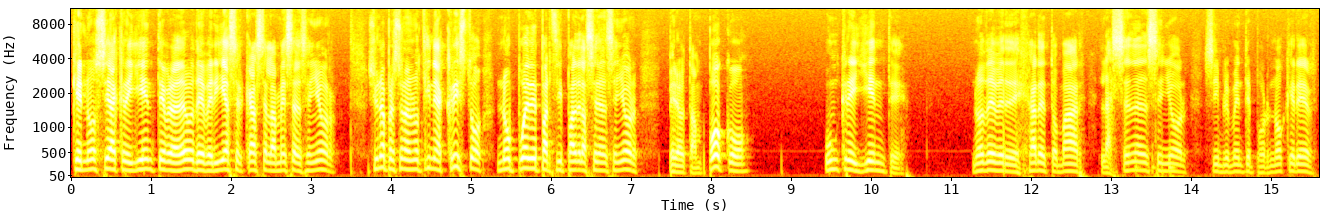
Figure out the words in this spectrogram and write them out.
que no sea creyente verdadero debería acercarse a la mesa del Señor. Si una persona no tiene a Cristo, no puede participar de la cena del Señor. Pero tampoco un creyente no debe dejar de tomar la cena del Señor simplemente por no querer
